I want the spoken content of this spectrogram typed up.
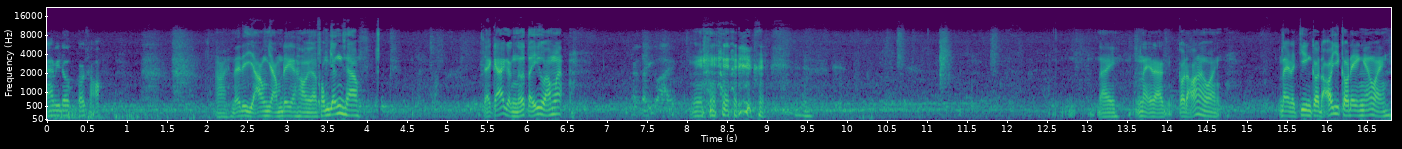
amido coi sọt. Rồi để đi dạo vòng đi hồi phỏng vấn sao? Chạy cá gần nửa tỷ của ông á. Đây cái này là cò đỏ nè các bạn. Đây là chiên cò đỏ với cò đen nha các bạn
